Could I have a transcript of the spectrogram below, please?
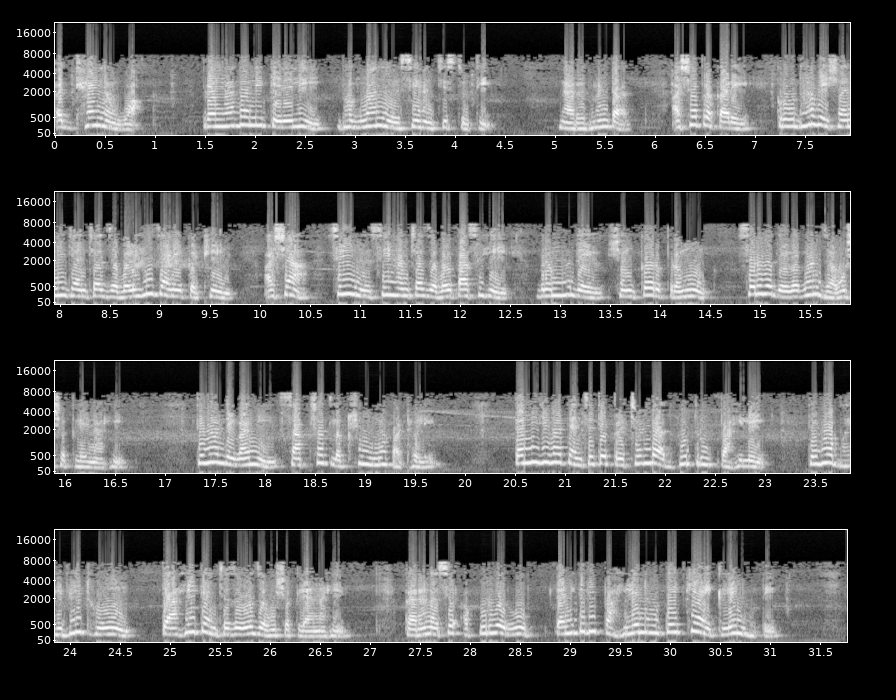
अध्याय नववा. प्रल्हादाने केलेली भगवान नरसिंहांची स्तुती. नारद म्हणतात अशा प्रकारे क्रोधावेशाने ज्यांच्या जवळही जाणे कठीण अशा श्री नरसिंहांच्या जवळपासही ब्रह्मदेव शंकर प्रमुख सर्व देवगण जाऊ शकले नाही. तेव्हा देवांनी साक्षात लक्ष्मीनं पाठवले. त्यांनी जेव्हा त्यांचे ते प्रचंड अद्भुत रूप पाहिले तेव्हा भयभीत होऊन त्याही त्यांच्याजवळ जाऊ शकल्या नाहीत. कारण असे अपूर्व रूप त्यांनी कधी पाहिले नव्हते की ऐकले नव्हते.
